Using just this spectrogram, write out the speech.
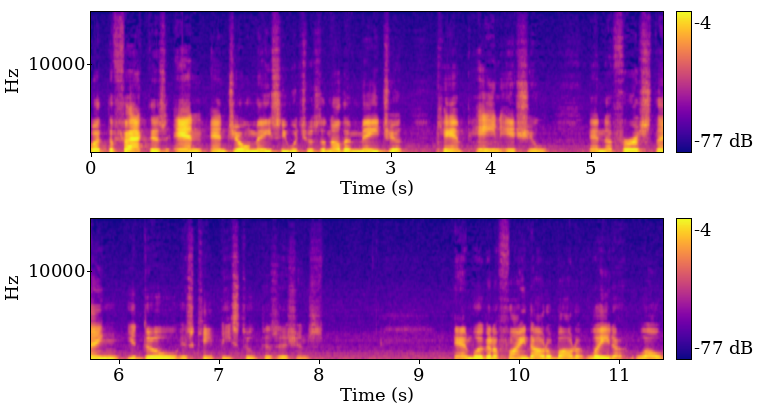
But the fact is, and and Joe Macy, which was another major campaign issue, and the first thing you do is keep these two positions and we're going to find out about it later. Well,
